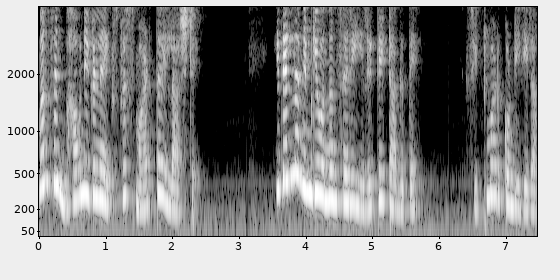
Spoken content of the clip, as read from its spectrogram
ಮನಸ್ಸಿನ ಭಾವನೆಗಳನ್ನ ಎಕ್ಸ್ಪ್ರೆಸ್ ಮಾಡ್ತಾ ಇಲ್ಲ ಅಷ್ಟೇ. ಇದೆಲ್ಲ ನಿಮಗೆ ಒಂದೊಂದು ಸರಿ ಇರಿಟೇಟ್ ಆಗುತ್ತೆ. ಸಿಟ್ಟು ಮಾಡ್ಕೊಂಡಿದ್ದೀರಾ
